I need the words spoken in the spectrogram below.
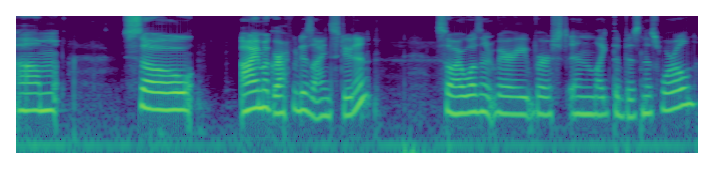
Um, so I'm a graphic design student, so I wasn't very versed in like the business world.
